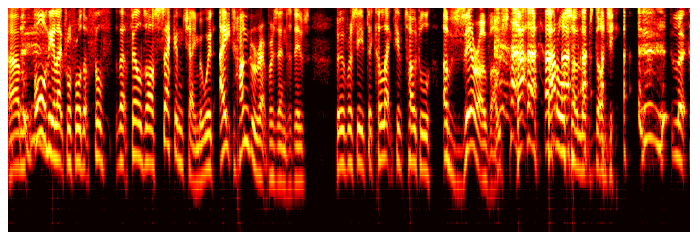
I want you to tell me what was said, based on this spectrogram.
Um, or the electoral fraud that, fill, that fills our second chamber with 800 representatives who have received a collective total of zero votes. That, that also looks dodgy. Look,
